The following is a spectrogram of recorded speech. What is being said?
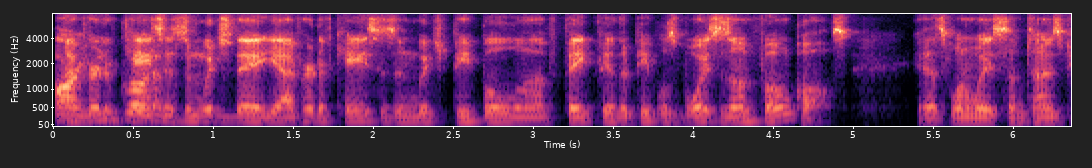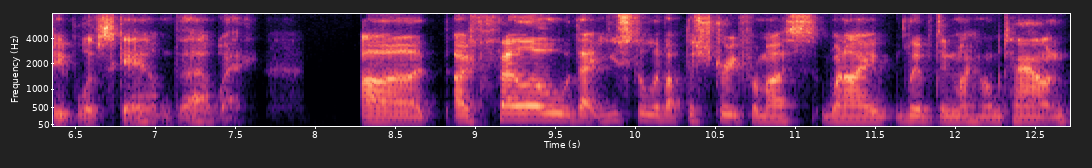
i've heard of cases in which they yeah i've heard of cases in which people uh, fake other people's voices on phone calls and it's one way sometimes people have scammed that way uh a fellow that used to live up the street from us when i lived in my hometown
